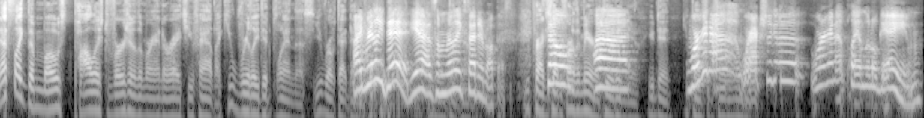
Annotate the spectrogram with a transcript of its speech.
that's like the most polished version of the Miranda rights you've had. Like, you really did plan this. You wrote that down. I really did. Yes, I'm really excited about this. You practiced that in front of the mirror, uh, too, didn't you? You did. You We're practiced in front of gonna we're actually gonna we're gonna play a little game.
